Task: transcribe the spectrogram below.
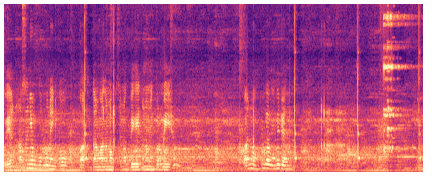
ko yan? Asan yung kukunin ko? Parang tama naman kasi magbigay ito ng information. Ano? Ang gagawin ko dyan? Yan.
